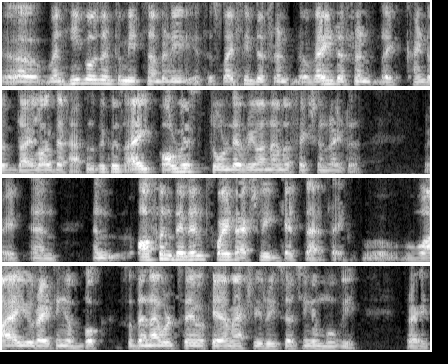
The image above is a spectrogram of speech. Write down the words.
uh, when he goes in to meet somebody, it's a slightly different, a very different like kind of dialogue that happens because I always told everyone I'm a fiction writer, right? And and often they didn't quite actually get that, right? Why are you writing a book? So then I would say, okay, I'm actually researching a movie, right?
